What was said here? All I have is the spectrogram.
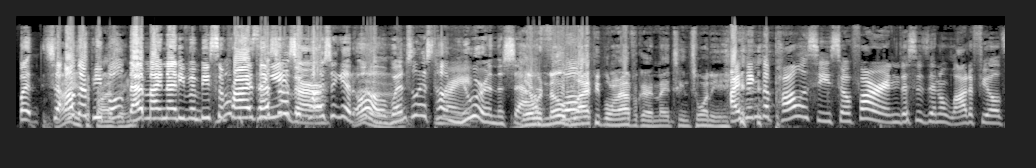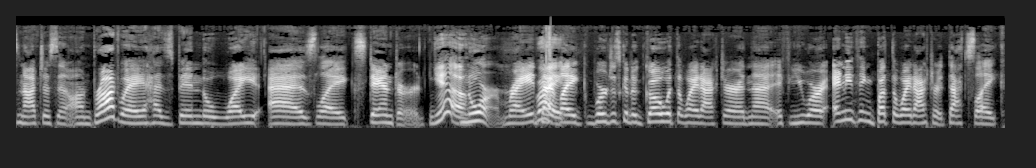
But to That other people, that might not even be surprising That's either. not surprising at all. Yeah. When's the last time Right. you were in the South? there were no Well- black people in Africa in 1920. I think the policy so far, and this is in a lot of fields, not just on Broadway, has been the white as like standard Yeah. norm, right? That like we're just gonna go with the white actor, and that if you are anything but the white actor, that's like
